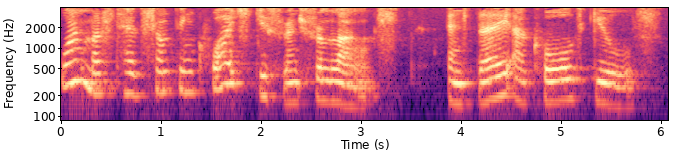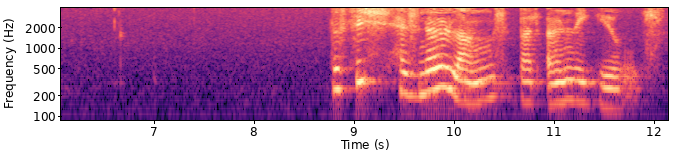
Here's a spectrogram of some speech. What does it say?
one must have something quite different from lungs, and they are called gills. The fish has no lungs but only gills.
